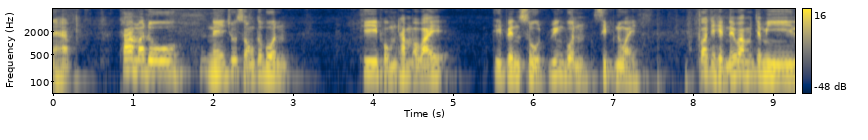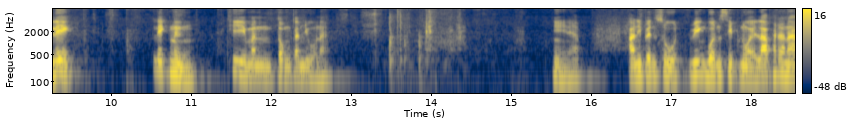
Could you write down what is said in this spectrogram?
นะครับ ถ้ามาดูในชุดสองตัวบนที่ผมทำเอาไว้ที่เป็นสูตรวิ่งบนสิบหน่วย ก็จะเห็นได้ว่ามันจะมีเลขเลขหนึ่ง ที่มันตรงกันอยู่นะ นี่นะครับ อันนี้เป็นสูตรวิ่งบนสิบหน่วยลาวพัฒนา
